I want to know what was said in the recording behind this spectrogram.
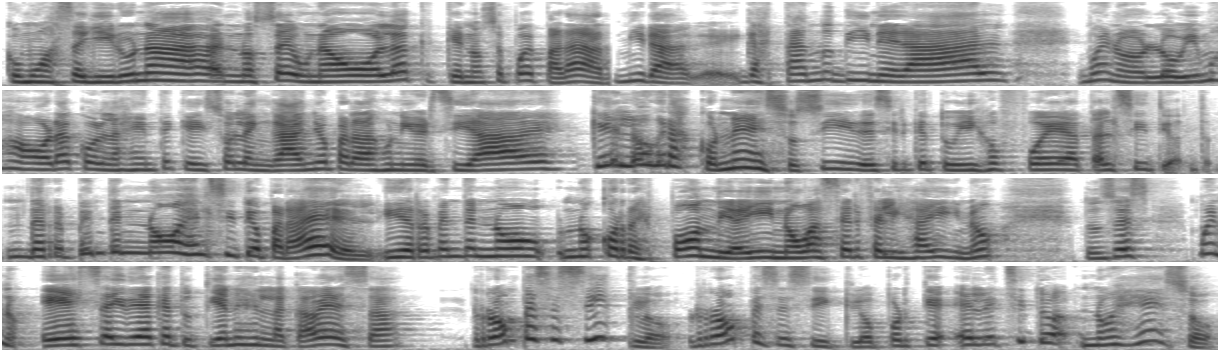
como a seguir una, no sé, una ola que, no se puede parar. Mira, gastando dineral, bueno, lo vimos ahora con la gente que hizo el engaño para las universidades. ¿Qué logras con eso? Sí, decir que tu hijo fue a tal sitio. De repente no es el sitio para él y de repente no, no corresponde ahí, no va a ser feliz ahí, ¿no? Entonces, bueno, esa idea que tú tienes en la cabeza rompe ese ciclo, rompe ese ciclo, porque el éxito no es eso.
